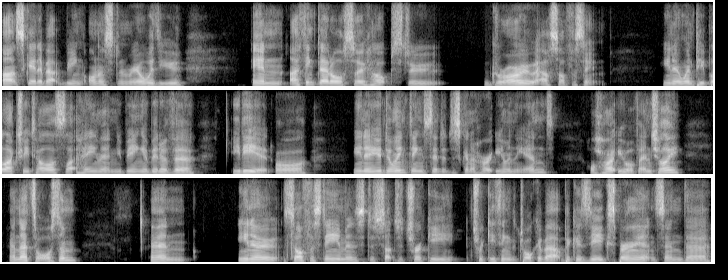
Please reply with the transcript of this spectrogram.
aren't scared about being honest and real with you and I think that also helps to grow our self esteem. You know, when people actually tell us, like, hey, man, you're being a bit of a idiot, or, you know, you're doing things that are just going to hurt you in the end or hurt you eventually. And that's awesome. And, you know, self esteem is just such a tricky, tricky thing to talk about because the experience and the,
